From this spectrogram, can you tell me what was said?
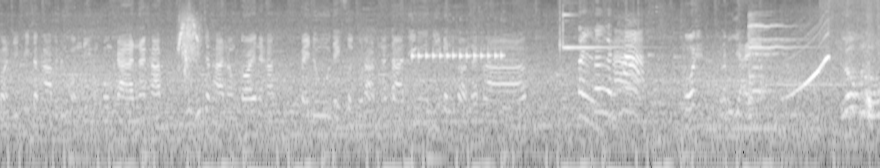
ก่อนที่พี่จะพาไปดูของดีของโครงการนะครับเดี๋ยวพี่จะพาน้องก้อยนะครับ ไปดูเด็กสวนกุหลาบหน้าตาดีดีกันก่อนนะครับ ตื่นค่ะ โอ๊ยลำใหญ่โลกรู้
